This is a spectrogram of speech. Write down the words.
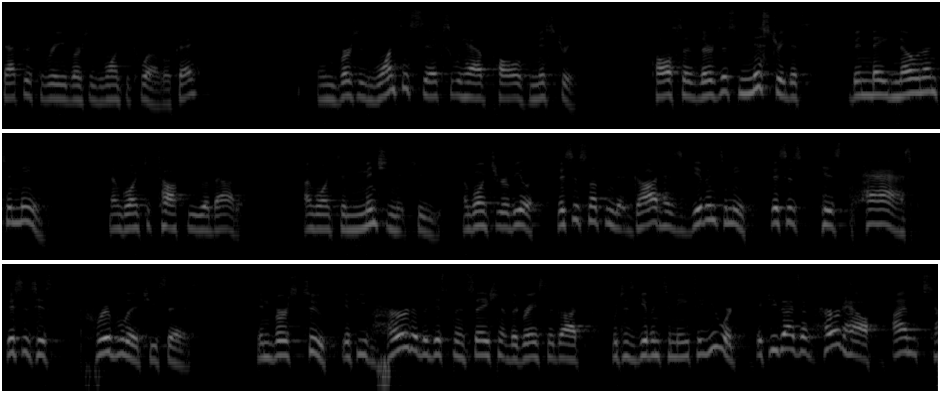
chapter 3, verses 1 to 12, okay? In verses 1 to 6, we have Paul's mystery. Paul says, There's this mystery that's been made known unto me, and I'm going to talk to you about it. I'm going to mention it to you. I'm going to reveal it. This is something that God has given to me. This is his task. This is his privilege, he says. In verse 2, if you've heard of the dispensation of the grace of God, which is given to me to youward, if you guys have heard how I'm, t-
